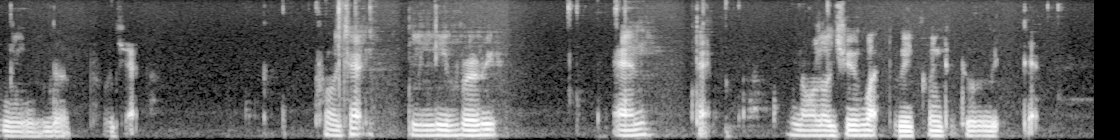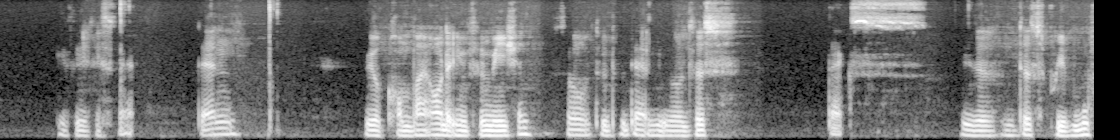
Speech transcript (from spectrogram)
to the project project delivery and technology what we going to do with that? If it is that then we'll combine all the information. So to do that we will just text we will just remove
